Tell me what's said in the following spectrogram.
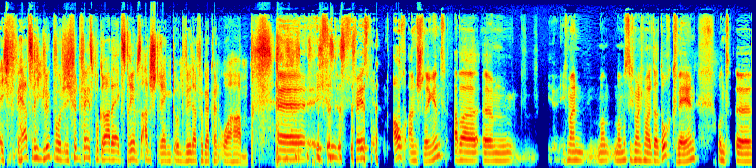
ich, herzlichen Glückwunsch. Ich finde Facebook gerade extremst anstrengend und will dafür gar kein Ohr haben. Äh, ich finde Facebook auch anstrengend, aber ähm, ich meine, man, man muss sich manchmal da durchquälen und äh,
